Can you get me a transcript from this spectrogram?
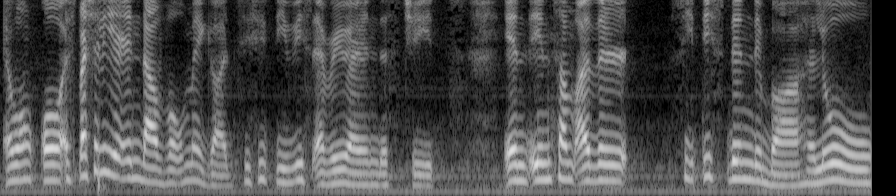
ewan ko especially here in Davao oh my god CCTVs everywhere in the streets and in some other cities din 'di ba hello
